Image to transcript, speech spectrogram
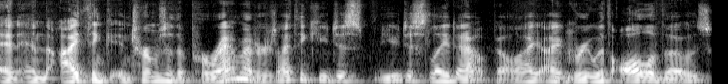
and and I think in terms of the parameters, I think you just you just laid it out, Bill. I, I agree with all of those.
